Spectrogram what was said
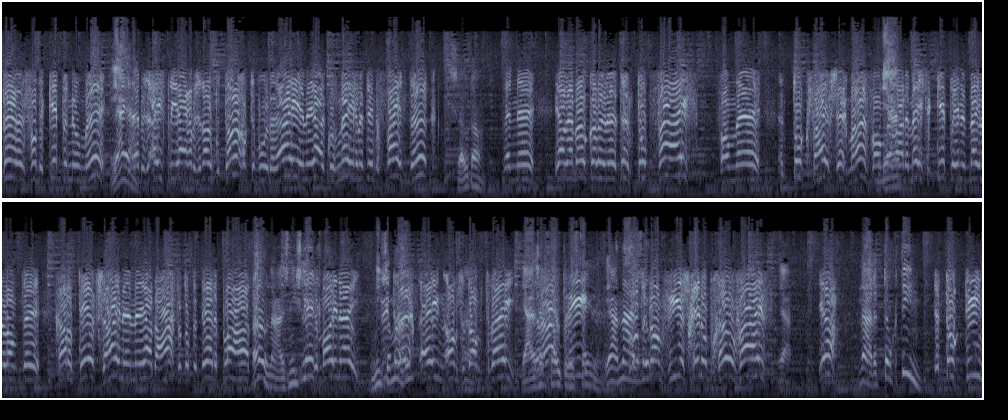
parent van de kippen noemen. Hè? Ja, ja. Dan hebben ze eens per jaar hebben ze een open dag op de boerderij. En ja, dat kost 29,50. zo dan. En eh, ja, we hebben ook al een, een top 5 van eh, een top 5 zeg maar. Van Ja. eh, waar de meeste kippen in het Nederland eh, geadopteerd zijn. En eh, ja, de Haag staat op de derde plaats. Oh, nou, dat is niet Niet slecht. zo mooi, nee. Niet zo mooi. Utrecht 1, Amsterdam 2. Ja, dat zijn grotere 3, steden. Ja, nou, Rotterdam 4, Schijn op Geul 5. Ja, Ja, Nou, de TOC 10. De TOC 10.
